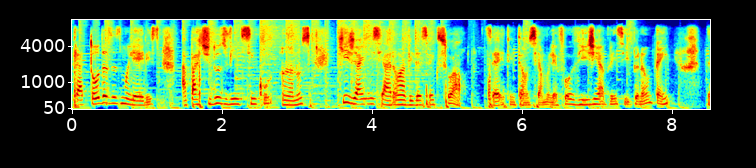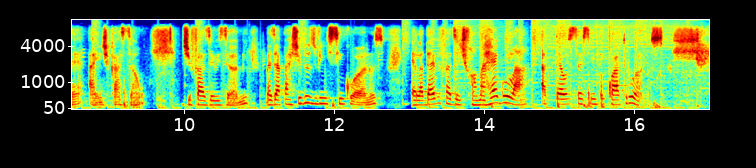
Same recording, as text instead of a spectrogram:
para todas as mulheres a partir dos 25 anos que já iniciaram a vida sexual certo? Então, se a mulher for virgem, a princípio não tem né, a indicação de fazer o exame, mas a partir dos 25 anos, ela deve fazer de forma regular até os 64 anos.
